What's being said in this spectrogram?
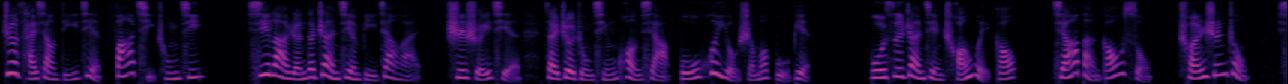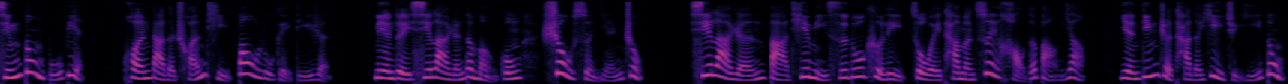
这才向敌舰发起冲击。希腊人的战舰比较矮，吃水浅，在这种情况下不会有什么不便。波斯战舰船尾高，甲板高耸，船身重，行动不便，宽大的船体暴露给敌人。面对希腊人的猛攻，受损严重。希腊人把天米斯多克利作为他们最好的榜样，眼盯着他的一举一动。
